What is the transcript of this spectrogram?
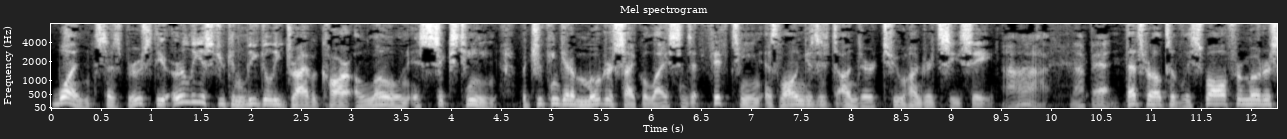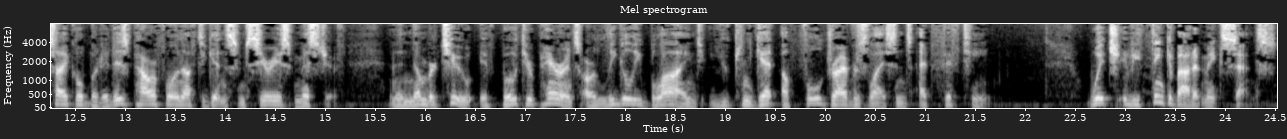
one, says Bruce, the earliest you can legally drive a car alone is 16, but you can get a motorcycle license at 15 as long as it's under 200 cc. ah not bad That's relatively small for a motorcycle, but it is powerful enough to get in some serious mischief. And then number two, if both your parents are legally blind, you can get a full driver's license at 15. Which, if you think about it, makes sense.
